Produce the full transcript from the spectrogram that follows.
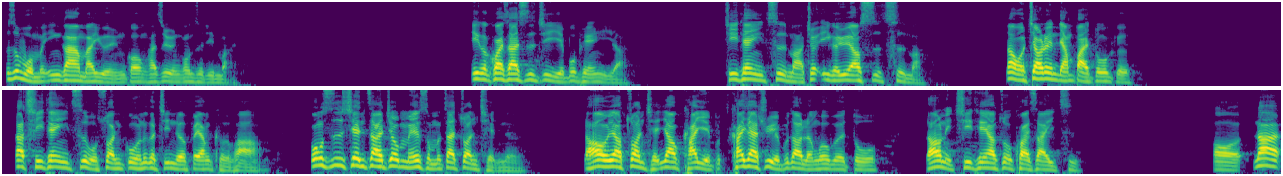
这是我们应该要买员工，还是员工自己买？一个快筛试剂也不便宜啊，七天一次嘛，就一个月要四次嘛。那我教练两百多个，那七天一次，我算过那个金额非常可怕。公司现在就没什么在赚钱了，然后要赚钱要开也不开下去，也不知道人会不会多。然后你七天要做快筛一次，哦，那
